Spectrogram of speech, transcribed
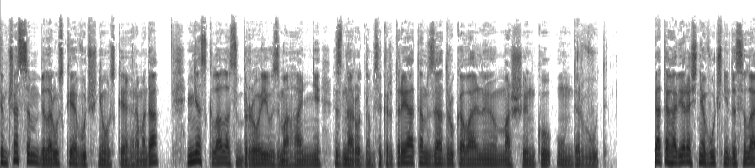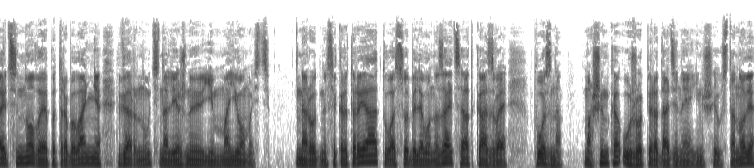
Тым часам беларуская вучнёўская грамада не склала зброі ў змаганні з народным сакратарыятам за друкавальную машынку Ундервуд. 5 верасня вучні дасылаюць новае патрабаванне вярнуць належную ім маёмасць. Народны сакратарыят у асобе лявона зайца адказвае позна. Машынка ўжо перададзеная іншай установе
